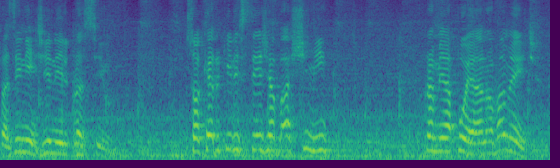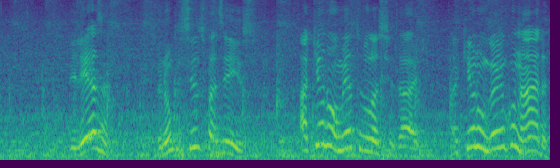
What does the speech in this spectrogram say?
Fazer energia nele para cima. Só quero que ele esteja abaixo de mim para me apoiar novamente. Beleza? Eu não preciso fazer isso. Aqui eu não aumento velocidade. Aqui eu não ganho com nada.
